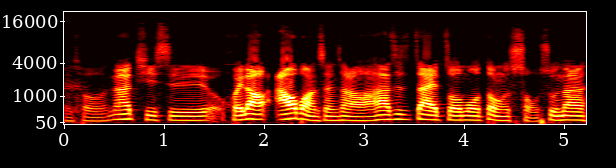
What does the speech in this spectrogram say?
没错，那其实回到 Albon 身上的话，他是在周末动了手术。那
